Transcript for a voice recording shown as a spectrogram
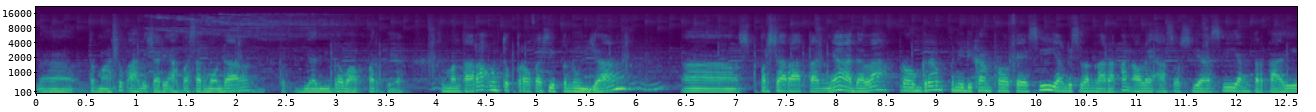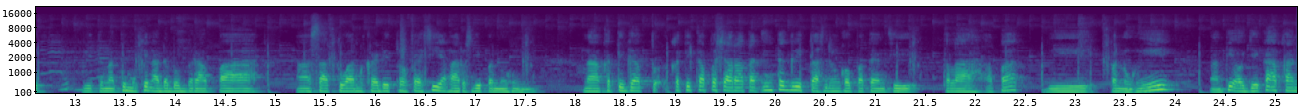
nah, termasuk ahli syariah pasar modal dan juga waper ya. Sementara untuk profesi penunjang uh, persyaratannya adalah program pendidikan profesi yang diselenggarakan oleh asosiasi yang terkait. Gitu nanti mungkin ada beberapa uh, satuan kredit profesi yang harus dipenuhi. Nah, ketika ketika persyaratan integritas dan kompetensi telah apa dipenuhi, nanti OJK akan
